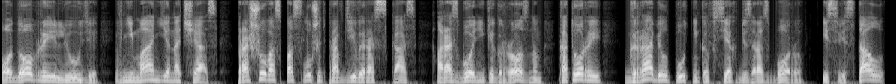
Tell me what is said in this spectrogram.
«О, добрые люди, внимание на час! Прошу вас послушать правдивый рассказ о разбойнике Грозном, который грабил путников всех без разбору и свистал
